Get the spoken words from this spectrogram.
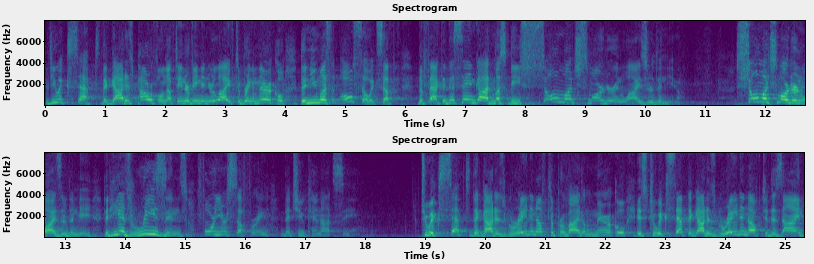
if you accept that God is powerful enough to intervene in your life to bring a miracle, then you must also accept the fact that this same God must be so much smarter and wiser than you. So much smarter and wiser than me that he has reasons for your suffering that you cannot see. To accept that God is great enough to provide a miracle is to accept that God is great enough to design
